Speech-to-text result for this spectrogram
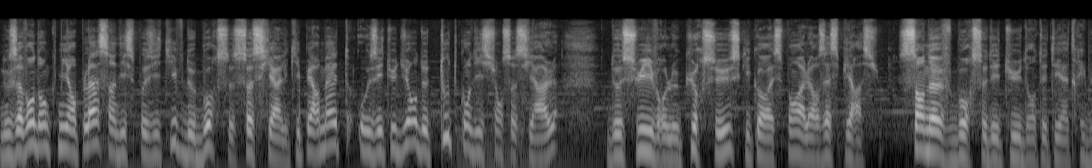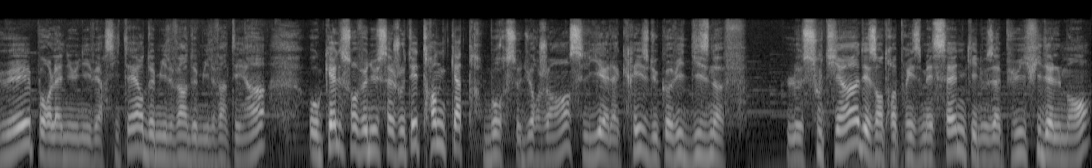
nous avons donc mis en place un dispositif de bourse sociale qui permette aux étudiants de toutes conditions sociales de suivre le cursus qui correspond à leurs aspirations. 109 bourses d'études ont été attribuées pour l'année universitaire 2020-2021, auxquelles sont venues s'ajouter 34 bourses d'urgence liées à la crise du Covid-19. Le soutien des entreprises mécènes qui nous appuient fidèlement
